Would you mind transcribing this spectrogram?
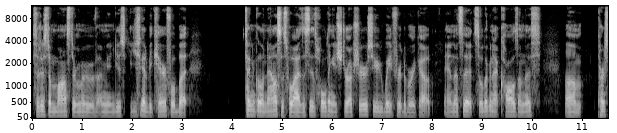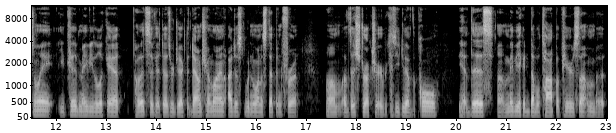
So just a monster move. I mean, you just, you just got to be careful, but technical analysis wise, this is holding a structure, so you wait for it to break out. And that's it. So looking at calls on this, um, personally, you could maybe look at puts if it does reject the downtrend line. I just wouldn't want to step in front um, of this structure because you do have the pole, you have this. Um, maybe I could double top up here or something, but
